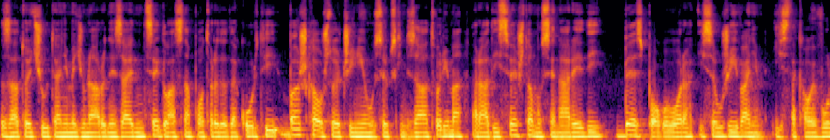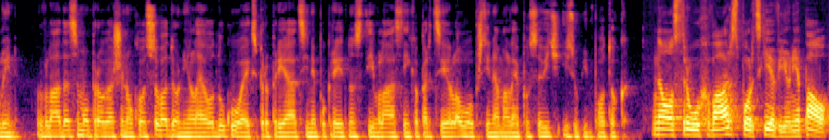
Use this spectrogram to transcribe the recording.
Zato je čutanje međunarodne zajednice glasna potvrda da Kurti, baš kao što je činio u srpskim zatvorima, radi sve što mu se naredi bez pogovora i sa uživanjem, istakao je Vulin. Vlada samoproglašenog Kosova donijela je odluku o ekspropriaciji nepokretnosti vlasnika parcela u opštinama Leposavić i Zubin Potok. Na ostrovu Hvar sportski avion je pao,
